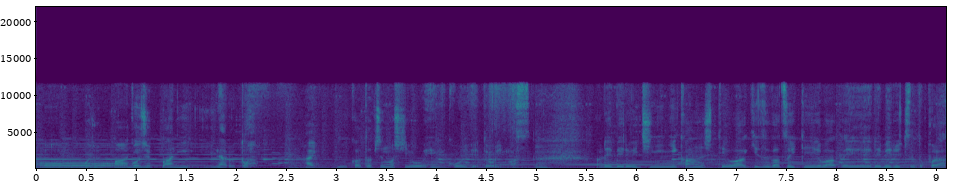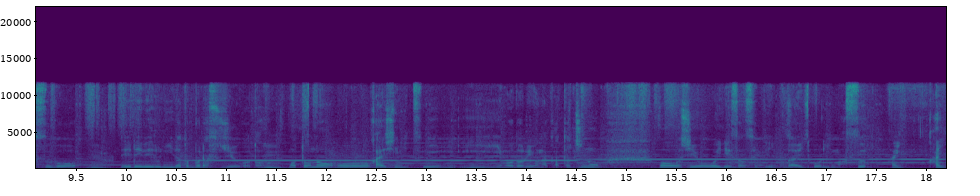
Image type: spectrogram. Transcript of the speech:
おー50%になると。はい。いう形の仕様変更を入れております、レベル12に関しては傷がついていれば、えーレベル1だとプラス5、でレベル2だとプラス15と、ん。元のお会心率に戻るような形のお仕様を入れさせていただいております。はいはい、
